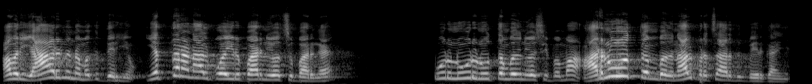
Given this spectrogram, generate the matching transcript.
அவர் யாருன்னு நமக்கு தெரியும். எத்தனை நாள் போயிருப்பாருன்னு யோசிச்சு பாருங்க. ஒரு நூறு நூத்தம்பதுன்னு யோசிப்போமா? அறுநூத்தம்பது நாள் பிரச்சாரத்துக்கு போயிருக்காங்க.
